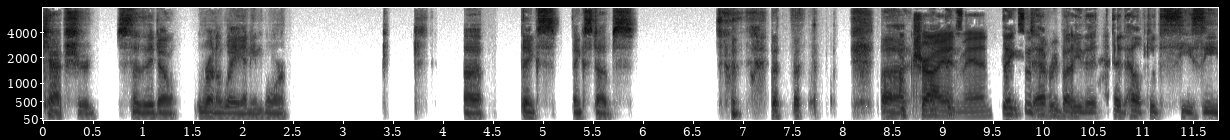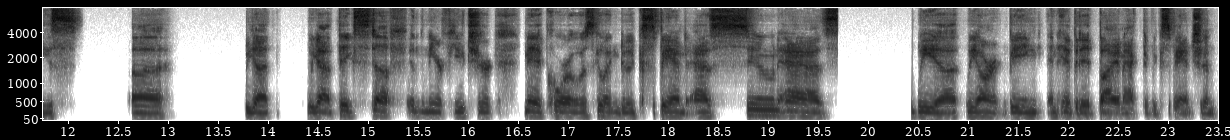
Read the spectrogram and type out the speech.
captured so they don't run away anymore. Uh, thanks, thanks, Stubbs. uh, I'm trying, thanks, man. thanks to everybody that that helped with CZs. Uh, we got we got big stuff in the near future. Mayakoro is going to expand as soon as we uh we aren't being inhibited by an active expansion.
